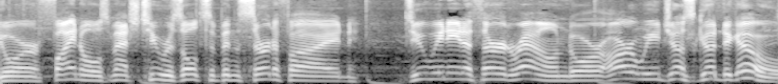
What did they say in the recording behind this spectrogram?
Your finals match two results have been certified. Do we need a third round or are we just good to go?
